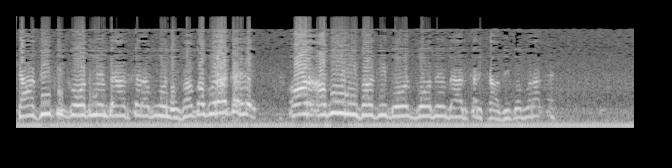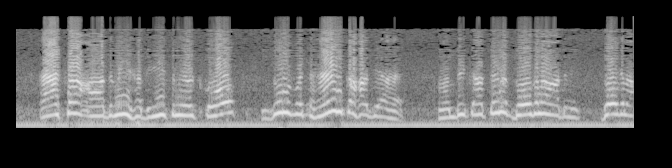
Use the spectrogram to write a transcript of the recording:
شافی کی گود میں بیٹھ کر ابو حنیفہ کو برا کہے اور ابو حنیفہ کی گود میں بیٹھ کر شافی کو برا کہے۔ ایسا آدمی حدیث میں اس کو ظلم کہا گیا ہے۔ ہم بھی کہتے ہیں نا، دوگلا آدمی، دوگلا۔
